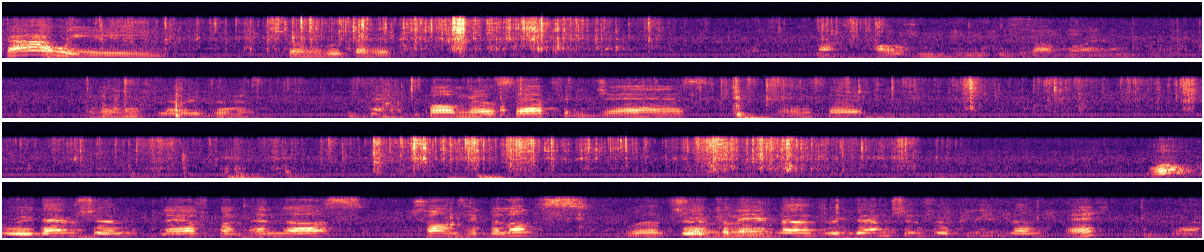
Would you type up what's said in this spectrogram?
Kawi. Schon ein guter Hit. Macht tauschen die mit Gustavo ein. Larry Bird. Paul Millsap für die Jazz. Insert. Wow, Redemption Playoff Contenders, Chauncey Billups. Will für Chamberlain. Cleveland. Redemption für Cleveland. Echt? Ja.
